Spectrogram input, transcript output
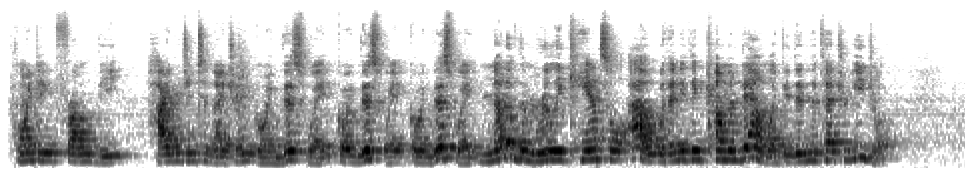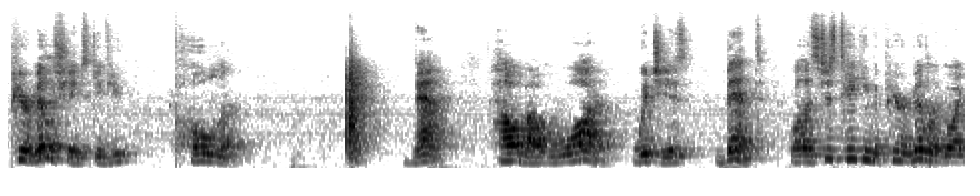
pointing from the hydrogen to nitrogen, going this way, going this way, going this way, none of them really cancel out with anything coming down like they did in the tetrahedral. Pyramidal shapes give you polar. Now, how about water, which is bent? Well, it's just taking the pyramidal and going,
